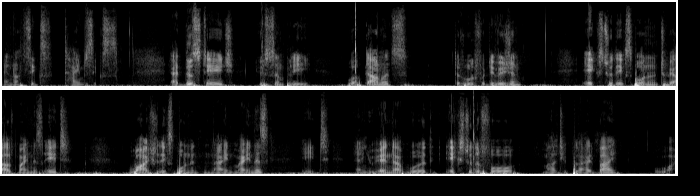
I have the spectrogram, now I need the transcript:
and not 6 times 6. At this stage, you simply work downwards, the rule for division, x to the exponent 12 minus 8, y to the exponent 9 minus 8. And you end up with x to the 4 multiplied by y.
